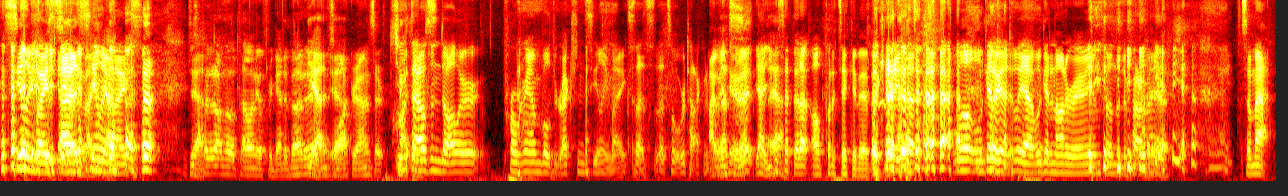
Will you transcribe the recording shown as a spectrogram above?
room. Ceiling mics, Yeah, guys. Ceiling yeah. mics. Just Yeah. put it on the lapel and he'll forget about it. Yeah, and just yeah. walk around. And start Two thousand dollar programmable direction ceiling mics. That's that's what we're talking about. I'm about. into it. Yeah, you Yeah. can set that up. I'll put a ticket in. we'll, we'll get a yeah, we'll get an honorarium from the department. So Matt,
